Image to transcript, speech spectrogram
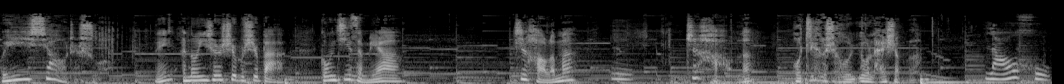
微笑着说：“哎，安东医生是不是把公鸡怎么样治好了吗？”“嗯，治好了。”哦，这个时候又来什么了？老虎。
